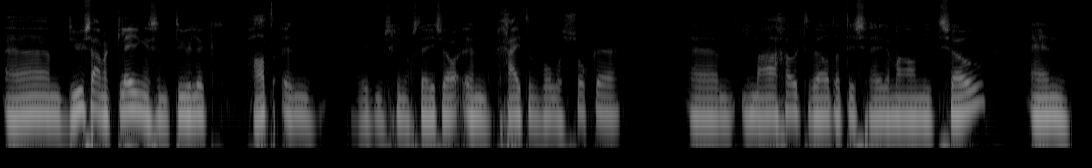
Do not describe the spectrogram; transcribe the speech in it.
Ehm, duurzame kleding is natuurlijk, had een, heeft misschien nog steeds wel een geitenwolle sokken ehm, imago, terwijl dat is helemaal niet zo. En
